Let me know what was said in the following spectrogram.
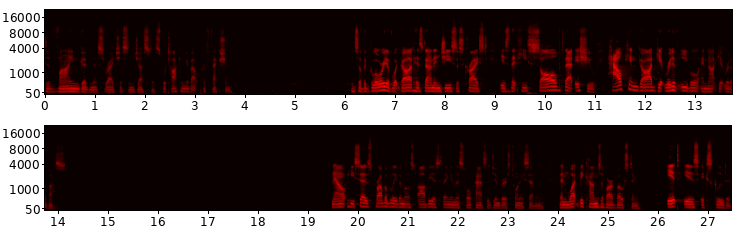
divine goodness, righteous, and justice. We're talking about perfection. And so, the glory of what God has done in Jesus Christ is that He solved that issue. How can God get rid of evil and not get rid of us? Now, he says probably the most obvious thing in this whole passage in verse 27. Then what becomes of our boasting? It is excluded.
